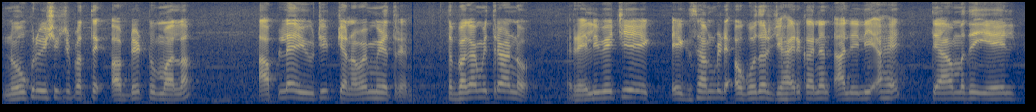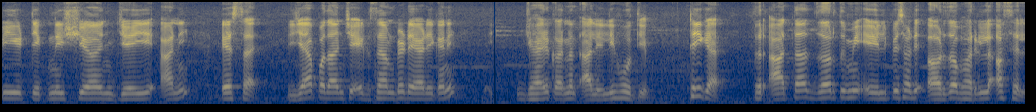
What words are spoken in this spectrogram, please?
नोकरीविषयीची प्रत्येक अपडेट तुम्हाला आपल्या यूट्यूब चॅनलवर मिळत राहील. तर बघा मित्रांनो रेल्वेची एक एक्झाम डेट अगोदर जाहीर करण्यात आलेली आहे. त्यामध्ये A L P technician J E आणि एस आय या पदांची एक्झाम डेट या ठिकाणी जाहीर करण्यात आलेली होती. ठीक आहे? तर आता जर तुम्ही एल पीसाठी अर्ज भरलेला असेल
